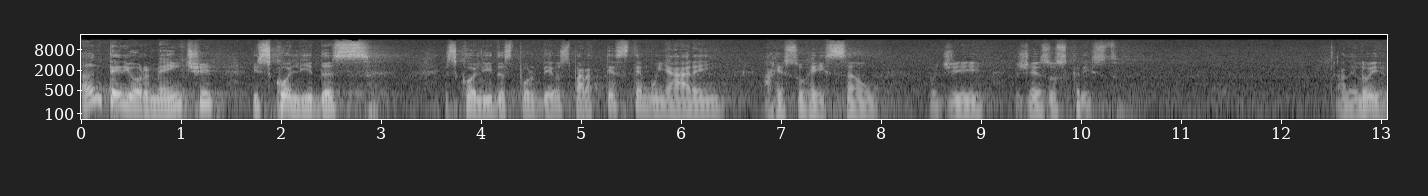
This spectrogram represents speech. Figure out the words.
anteriormente escolhidas, escolhidas por Deus para testemunharem a ressurreição de Jesus Cristo. Aleluia.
